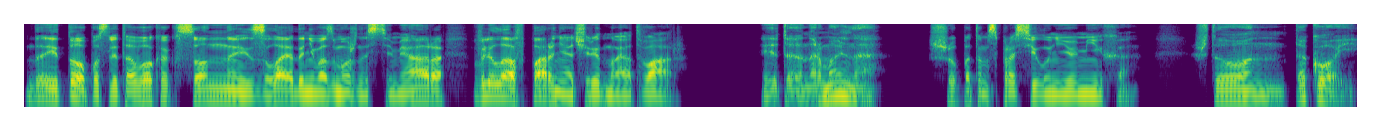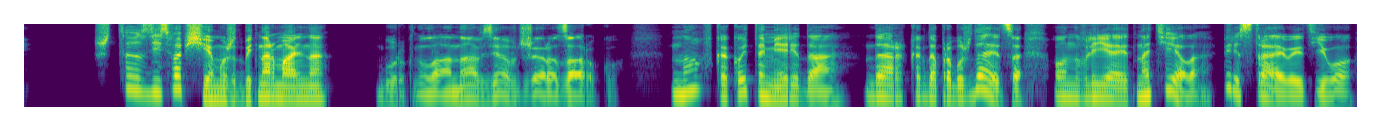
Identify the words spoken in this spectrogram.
да и то после того, как сонная и злая до невозможности Миара влила в парня очередной отвар. «Это нормально?» — шепотом спросил у нее Миха. «Что он такой?» «Что здесь вообще может быть нормально?» — буркнула она, взяв Джера за руку. «Но в какой-то мере да. Дар, когда пробуждается, он влияет на тело, перестраивает его,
